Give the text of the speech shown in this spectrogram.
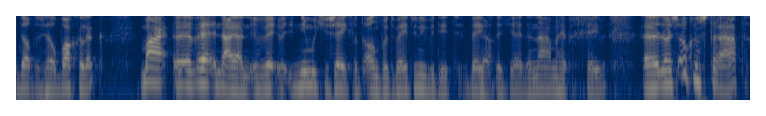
dat is heel makkelijk. Maar we, nou ja, we- nu moet je zeker het antwoord weten, nu we dit weten Ja. dat jij de namen hebt gegeven. Er is ook een straat,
